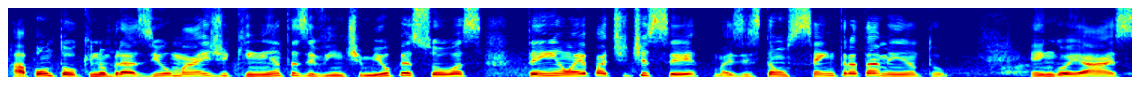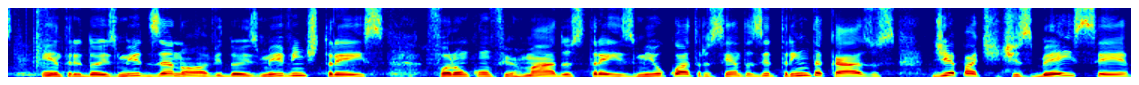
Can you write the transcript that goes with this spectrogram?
apontou que no Brasil mais de 520 mil pessoas tenham hepatite C, mas estão sem tratamento. Em Goiás, entre 2019 e 2023, foram confirmados 3.430 casos de hepatites B e C.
